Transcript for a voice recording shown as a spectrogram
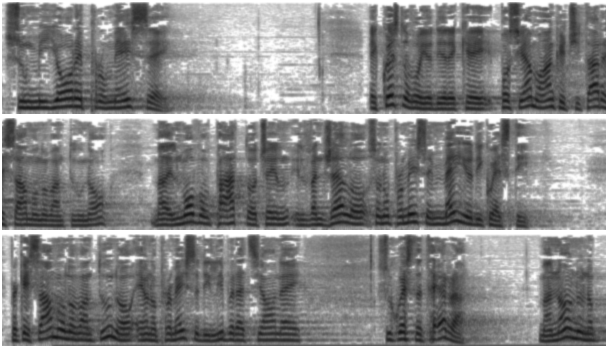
su migliori promesse e questo voglio dire che possiamo anche citare Salmo 91, ma il nuovo patto, cioè il, il Vangelo, sono promesse meglio di questi. Perché Salmo 91 è una promessa di liberazione su questa terra, ma non una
